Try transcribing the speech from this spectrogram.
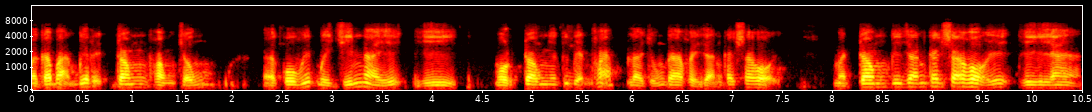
mà các bạn biết ấy, trong phòng chống ờ, Covid-19 này ấy, thì một trong những cái biện pháp là chúng ta phải giãn cách xã hội. Mà trong cái giãn cách xã hội ấy, thì là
